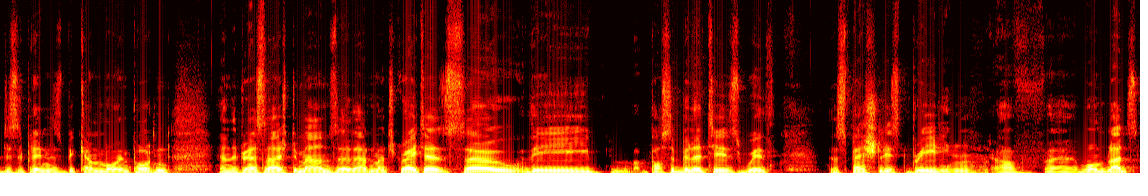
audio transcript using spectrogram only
discipline has become more important, and the dressage demands are that much greater. So the possibilities with the specialist breeding of uh, warm bloods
